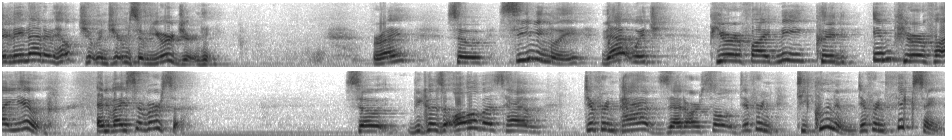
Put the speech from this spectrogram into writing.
It may not have helped you in terms of your journey. Right? So, seemingly, that which purified me could impurify you, and vice versa. So, because all of us have different paths that our soul, different tikkunim, different fixing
